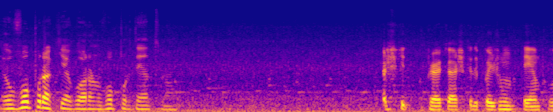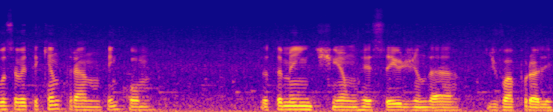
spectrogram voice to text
Eu vou por aqui agora, não vou por dentro não. Acho que, pior que eu acho que depois de um tempo você vai ter que entrar, não tem como. Eu também tinha um receio de andar, de voar por ali.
